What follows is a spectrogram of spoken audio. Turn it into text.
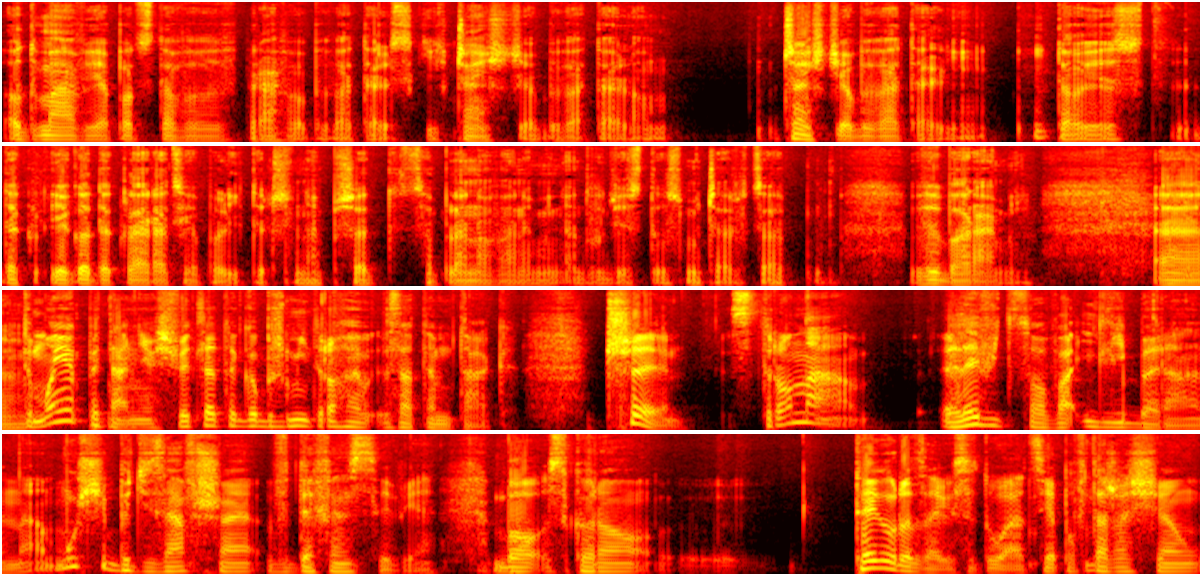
odmawia podstawowych praw obywatelskich części obywatelom, części obywateli i to jest dek jego deklaracja polityczna przed zaplanowanymi na 28 czerwca wyborami. E, to moje pytanie w świetle tego brzmi trochę zatem tak. Czy strona lewicowa i liberalna musi być zawsze w defensywie? Bo skoro tego rodzaju sytuacja powtarza się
